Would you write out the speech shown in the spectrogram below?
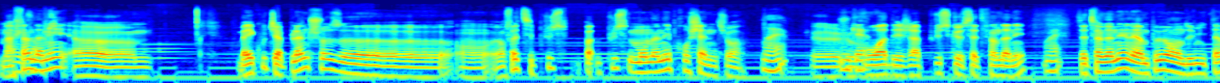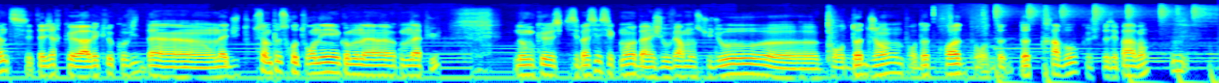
Ma fin d'année, euh, bah écoute, il y a plein de choses. Euh, en, fait, c'est plus plus mon année prochaine, tu vois. Ouais. Que je vois déjà plus que cette fin d'année. Ouais. Cette fin d'année, elle est un peu en demi-teinte, c'est-à-dire qu'avec le Covid, ben, on a dû tous un peu se retourner comme on a, comme on a pu. Donc euh, ce qui s'est passé, c'est que moi, ben, j'ai ouvert mon studio pour d'autres gens, pour d'autres prods, pour d'autres travaux que je faisais pas avant. Mm.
